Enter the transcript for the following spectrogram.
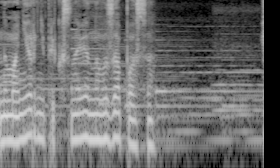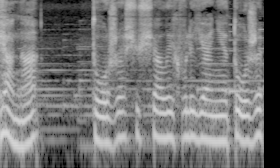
на манер неприкосновенного запаса. И она тоже ощущала их влияние, тоже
